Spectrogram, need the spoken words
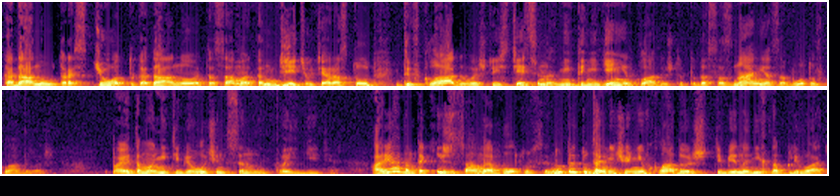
Когда оно вот растет, когда оно это самое, ну, дети у тебя растут, и ты вкладываешь, то, естественно, не, ты не деньги вкладываешь, ты туда сознание, заботу вкладываешь. Поэтому они тебе очень ценны, твои дети. А рядом такие же самые оболтусы. Ну ты туда ничего не вкладываешь, тебе на них наплевать.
